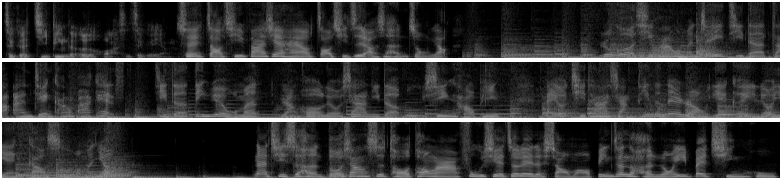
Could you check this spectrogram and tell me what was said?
这个疾病的恶化是这个样子。所以早期发现还有早期治疗是很重要。如果喜欢我们这一集的早安健康 Podcast，记得订阅我们，然后留下你的五星好评。还有其他想听的内容，也可以留言告诉我们哟。那其实很多像是头痛啊、腹泻这类的小毛病，真的很容易被轻忽，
